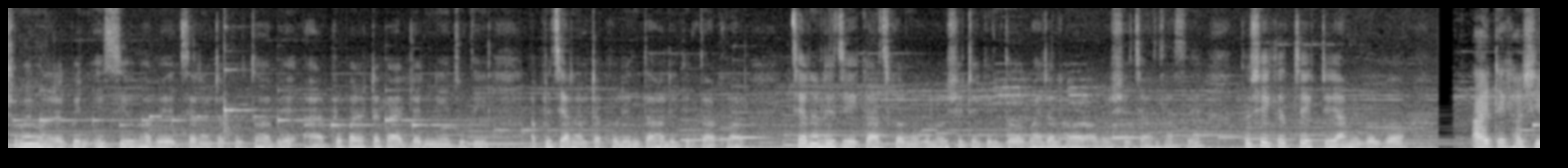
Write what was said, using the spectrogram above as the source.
সময় মনে রাখবেন এসিওভাবে চ্যানেলটা খুলতে হবে। আর প্রপার একটা গাইডলাইন নিয়ে যদি আপনি চ্যানেলটা খোলেন, তাহলে কিন্তু আপনার চ্যানেলে যে কাজকর্মগুলো, সেটা কিন্তু ভাইরাল হওয়ার অবশ্যই চান্স আছে। তো সেই ক্ষেত্রে একটি আমি বলব, আইটেক হাসি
